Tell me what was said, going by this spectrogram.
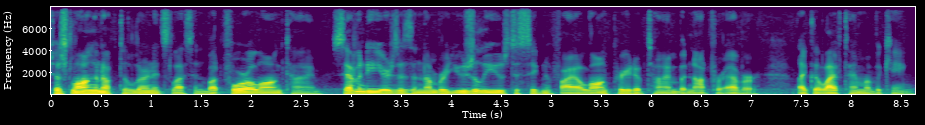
just long enough to learn its lesson, but for a long time. 70 years is a number usually used to signify a long period of time, but not forever, like the lifetime of a king.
